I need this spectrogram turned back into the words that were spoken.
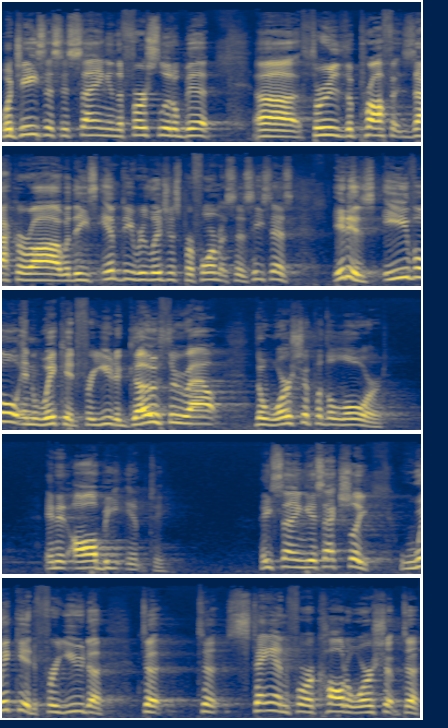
What Jesus is saying in the first little bit uh, through the prophet Zechariah with these empty religious performances, he says, It is evil and wicked for you to go throughout the worship of the Lord and it all be empty. He's saying it's actually wicked for you to, to, to stand for a call to worship, to,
